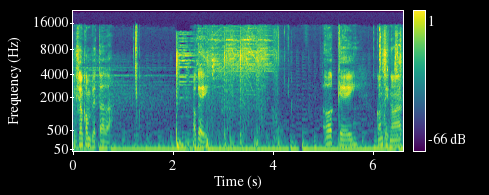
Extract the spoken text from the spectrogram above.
Misión completada. Ok. Ok. Continuar.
